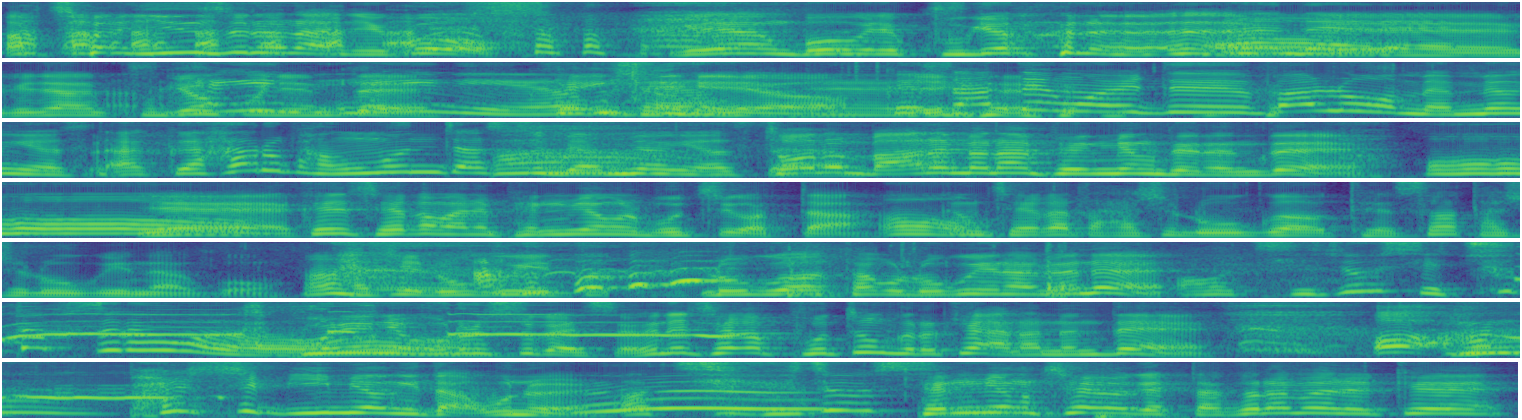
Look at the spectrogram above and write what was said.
아, 저는 인수는 아니고, 그냥 뭐 그냥 구 경하는. 어, 네, 네. 그냥 구경꾼인데. 행인, 이에요 행인이에요. 네. 그 예. 싸땡월드 팔로워 몇 명이었어요? 아, 그 하루 방문자 수 몇 명이었어요? 저는 많으면 한 100명 되는데. 오. 예. 그래서 제가 만약 100명을 못 찍었다. 어. 그럼 제가 다시 로그아웃해서 다시 로그인하고. 다시 로그인, 로그아웃하고 로그인하면은. 어, 지조 씨 추잡스러워요. 본인이 오를 수가 있어요. 근데 제가 보통 그렇게 안 하는데, 어, 한 82명이다, 오늘. 아, 지조 씨. 100명 채워야겠다. 그러면 이렇게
